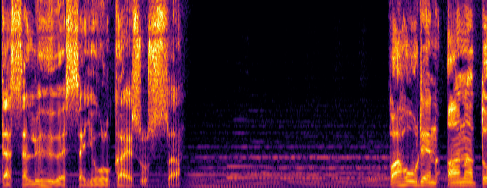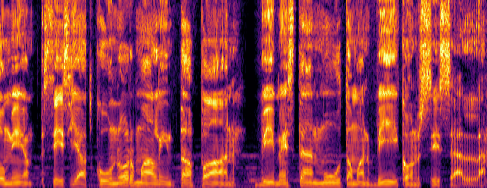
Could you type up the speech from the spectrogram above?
tässä lyhyessä julkaisussa – Pahuuden anatomia siis jatkuu normaaliin tapaan viimeistään muutaman viikon sisällä.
